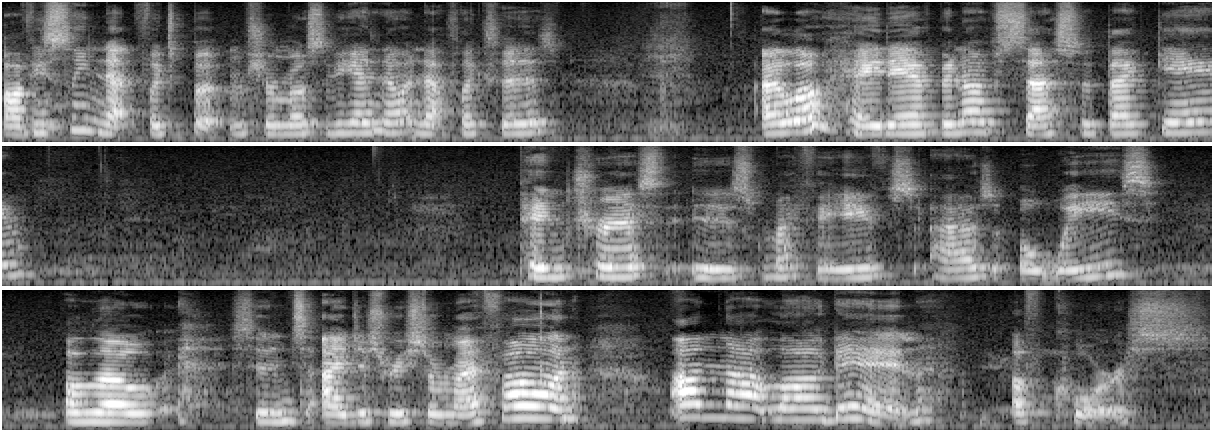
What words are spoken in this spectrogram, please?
obviously Netflix, but I'm sure most of you guys know what Netflix is. I love Heyday. I've been obsessed with that game. Pinterest is my faves as always. Although, since I just restored my phone, I'm not logged in, of course.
